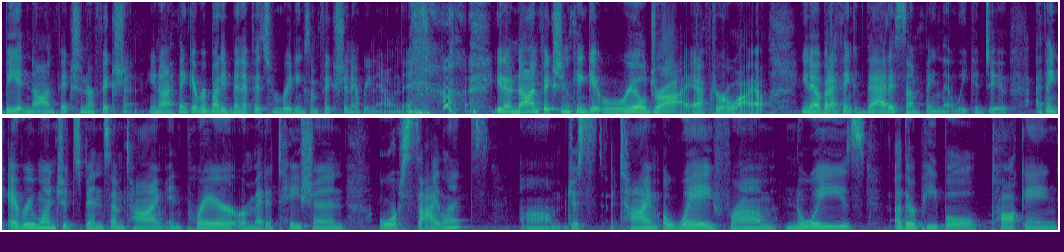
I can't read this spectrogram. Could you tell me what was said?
be it nonfiction or fiction. You know, I think everybody benefits from reading some fiction every now and then. you know, nonfiction can get real dry after a while, you know, but I think that is something that we could do. I think everyone should spend some time in prayer or meditation or silence um, just time away from noise, other people talking.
